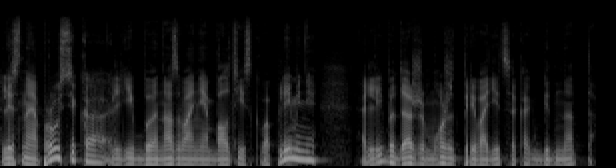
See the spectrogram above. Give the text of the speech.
лесная прусика, либо название балтийского племени, либо даже может переводиться как беднота.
